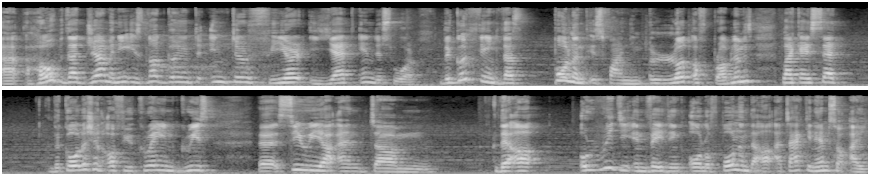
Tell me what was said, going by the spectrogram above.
uh, hope that Germany is not going to interfere yet in this war. The good thing that Poland is finding a lot of problems. Like I said, the coalition of Ukraine, Greece, uh, Syria and um, there are already invading all of Poland that are attacking him, so I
